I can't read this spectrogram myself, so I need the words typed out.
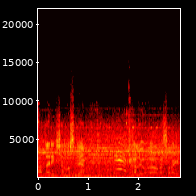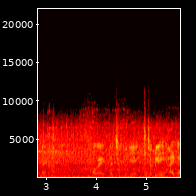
आता रिक्षात बसलोय आम्ही. निघालोय बघा बघा सरा इथं आहे. बघा इथं चकली आहे. चकली आहे का?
